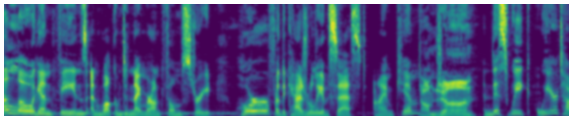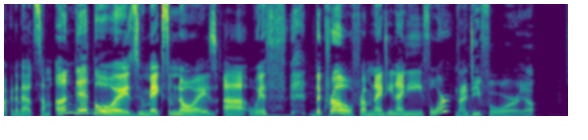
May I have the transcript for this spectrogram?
Hello again, fiends, and welcome to Nightmare on Film Street Horror for the Casually Obsessed. I'm Kim, I'm John. and this week we are talking about some undead boys who make some noise uh, with The Crow from 1994. 94, yep.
